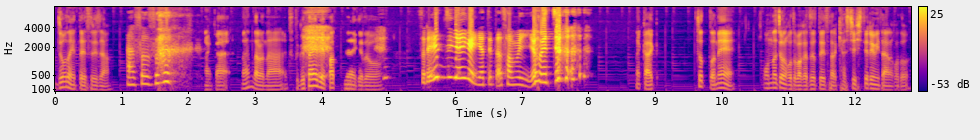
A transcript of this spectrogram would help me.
冗談言ったりするじゃん。そうそう。なんか、なんだろうな、ちょっと具体例パッと出ないけど、それエンジニア以外にやってたら寒いよ、めっちゃ。なんか、ちょっとね、同じような言葉がずっと言ってたらキャッシュしてるみたいなこと、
